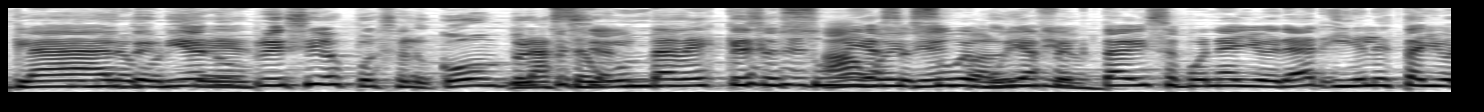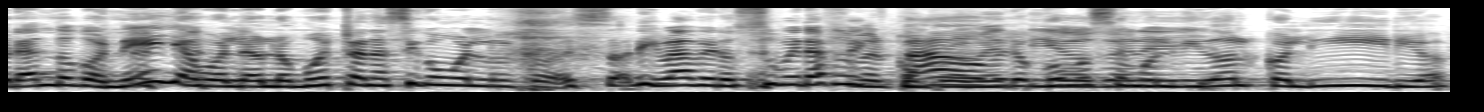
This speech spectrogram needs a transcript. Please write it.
Claro, lo tenía en porque- un precio, después se lo compra. La segunda vez que se sube, Ah, muy se bien, sube muy afectado y se pone a llorar y él está llorando con ella, pues lo, lo muestran así como el recogesor y va, pero súper afectado, pero cómo se me olvidó el colirio.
